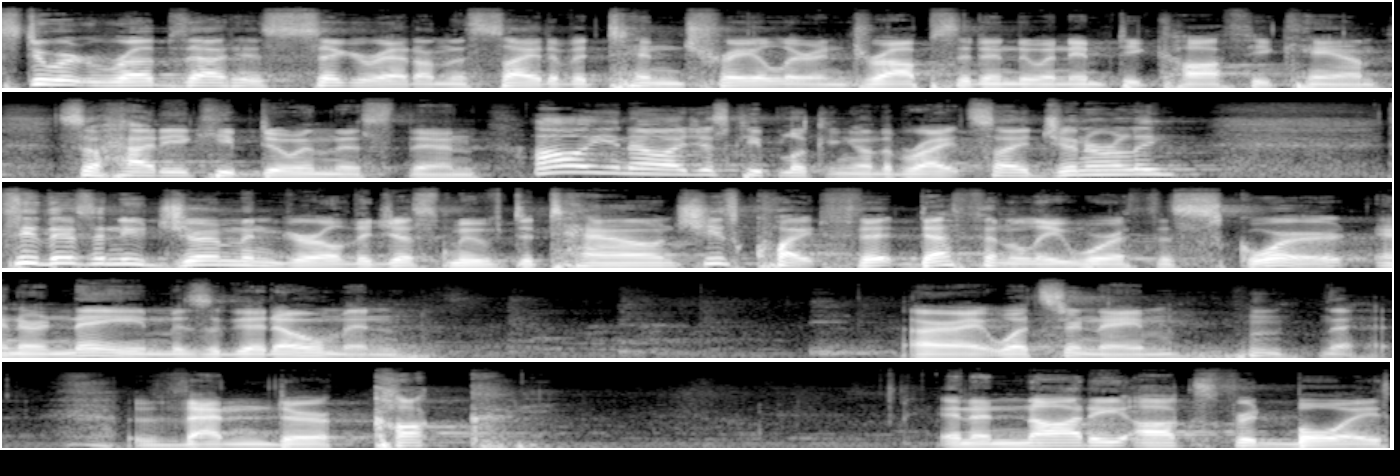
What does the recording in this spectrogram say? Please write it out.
Stuart rubs out his cigarette on the side of a tin trailer and drops it into an empty coffee can. So, how do you keep doing this then? Oh, you know, I just keep looking on the bright side generally. See, there's a new German girl that just moved to town. She's quite fit, definitely worth a squirt, and her name is a good omen. All right, what's her name? Hmm, Vander Kock. And a naughty Oxford boy,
